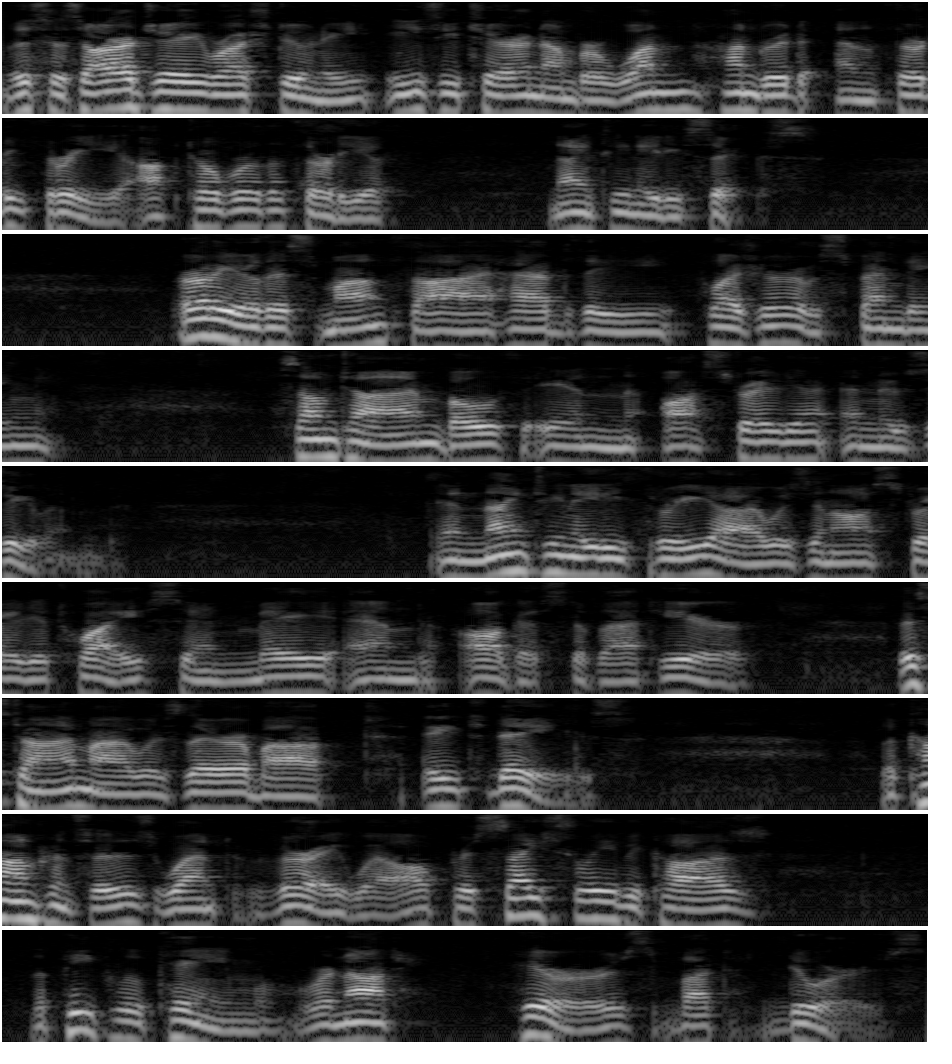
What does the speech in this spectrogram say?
This is R.J. Rushdoony, Easy Chair number 133, October the 30th, 1986. Earlier this month I had the pleasure of spending some time both in Australia and New Zealand. In 1983 I was in Australia twice in May and August of that year. This time I was there about eight days. The conferences went very well precisely because the people who came were not hearers but doers.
